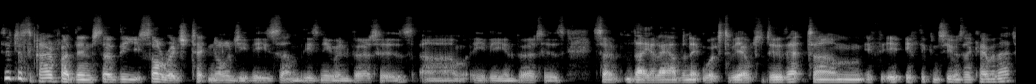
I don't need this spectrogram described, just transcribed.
So just to clarify then, so the SolarEdge technology, these um, these new inverters, um, EV inverters, so they allow the networks to be able to do that um, if if the consumer's okay with that.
